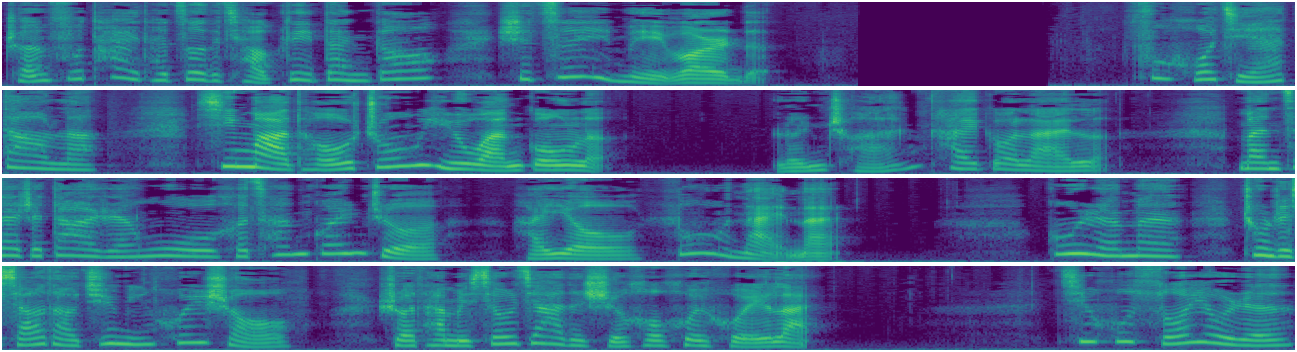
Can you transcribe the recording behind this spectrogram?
船夫太太做的巧克力蛋糕是最美味的。复活节到了，新码头终于完工了。轮船开过来了，满载着大人物和参观者，还有鹿奶奶。工人们冲着小岛居民挥手，说他们休假的时候会回来。几乎所有人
